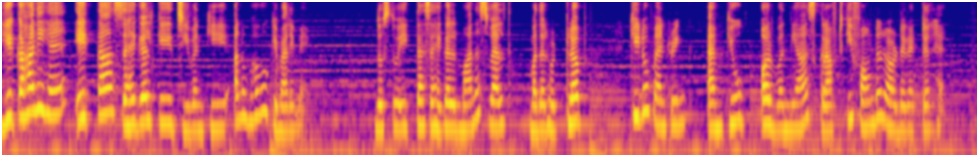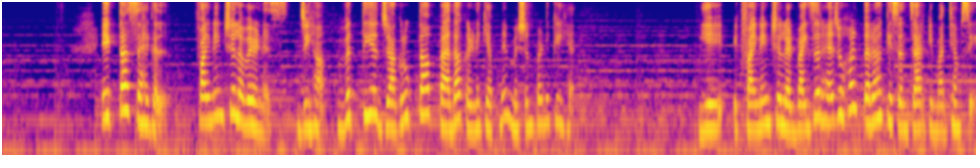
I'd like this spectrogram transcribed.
ये कहानी है एकता सहगल के जीवन के अनुभवों के बारे में। दोस्तों, Ekta Sehgal Manas wealth, motherhood club, kiddo mentoring, M cube और वन्यास क्राफ्ट की फाउंडर और डायरेक्टर है। Ekta Sehgal, financial awareness. जी हाँ वित्तीय जागरूकता पैदा करने के अपने मिशन पर निकली है। ये एक फाइनेंशियल एडवाइजर है जो हर तरह के संचार के माध्यम से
